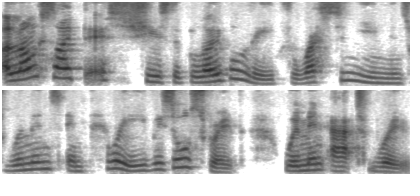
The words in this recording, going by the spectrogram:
Alongside this, she is the global lead for Western Union's Women's Employee Resource Group, Women at WU.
